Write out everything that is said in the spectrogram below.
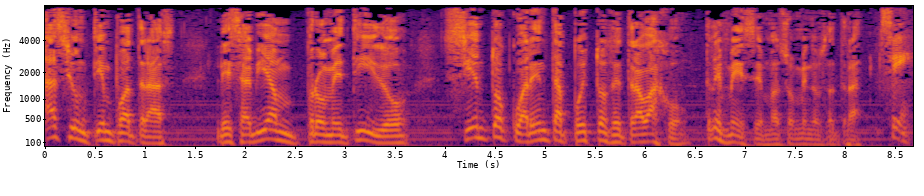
hace un tiempo atrás les habían prometido 140 puestos de trabajo, tres meses más o menos atrás. Sí.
